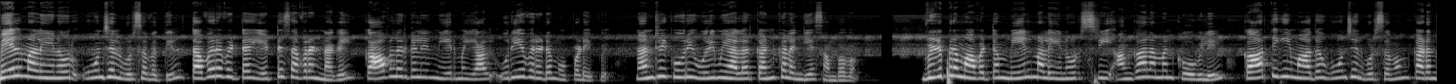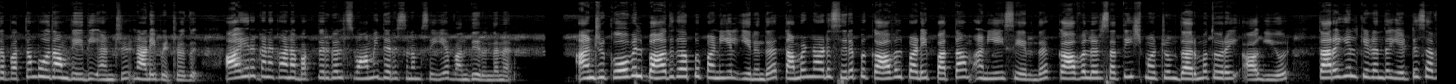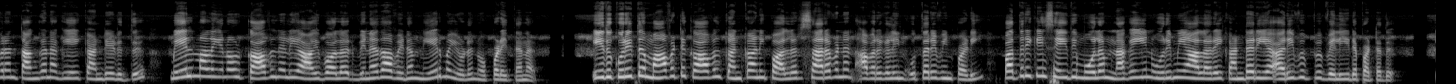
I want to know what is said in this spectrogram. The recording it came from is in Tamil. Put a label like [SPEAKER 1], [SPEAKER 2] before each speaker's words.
[SPEAKER 1] மேல்மலையனூர் ஊஞ்சல் உற்சவத்தில் தவறவிட்ட எட்டு சவரன் நகை காவலர்களின் நேர்மையால் உரியவரிடம் ஒப்படைப்பு. நன்றி கூறி உரிமையாளர் கண்கலங்கிய சம்பவம். விழுப்புரம் மாவட்டம் மேல்மலையனூர் ஸ்ரீ அங்காளம்மன் கோவிலில் கார்த்திகை மாத ஊஞ்சல் உற்சவம் கடந்த பத்தொன்பதாம் தேதி அன்று நடைபெற்றது. ஆயிரக்கணக்கான பக்தர்கள் சுவாமி தரிசனம் செய்ய வந்திருந்தனர். அன்று கோவில் பாதுகாப்பு பணியில் இருந்த தமிழ்நாடு சிறப்பு காவல் படை பத்தாம் அணியைச் சேர்ந்த காவலர் சதீஷ் மற்றும் தர்மதுரை ஆகியோர் தரையில் கிடந்த எட்டு சவரன் தங்க நகையை கண்டெடுத்து மேல்மலையனூர் காவல் நிலைய ஆய்வாளர் வினதாவிடம் நேர்மையுடன் ஒப்படைத்தனர். இது குறித்து மாவட்ட காவல் கண்காணிப்பாளர் சரவணன் அவர்களின் உத்தரவின்படி பத்திரிகை செய்தி மூலம் நகையின் உரிமையாளரை கண்டறிய அறிவிப்பு வெளியிடப்பட்டது.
